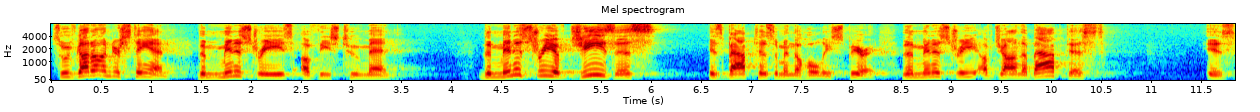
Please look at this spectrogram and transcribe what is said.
So we've got to understand the ministries of these two men. The ministry of Jesus is baptism in the Holy Spirit. The ministry of John the Baptist is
